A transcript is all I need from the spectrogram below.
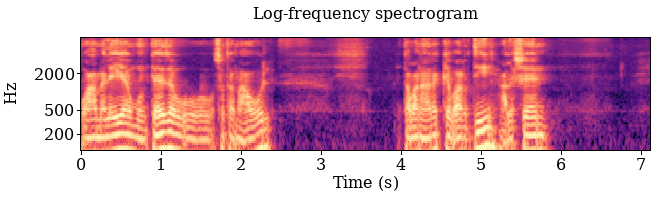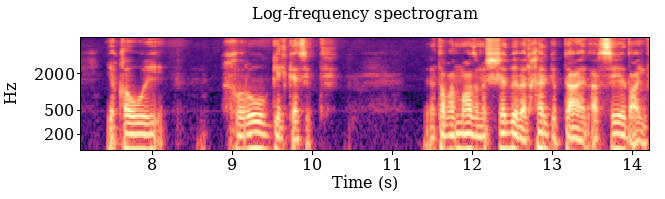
وعملية وممتازة وصوتها معقول. طبعا هركب RD علشان يقوي خروج الكاسيت. طبعا معظم الشاشات بيبقى الخارج بتاع ال RC ضعيف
